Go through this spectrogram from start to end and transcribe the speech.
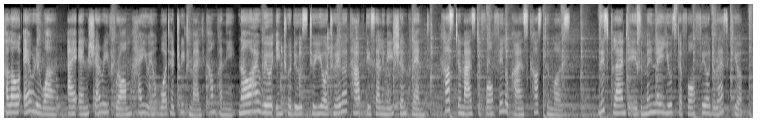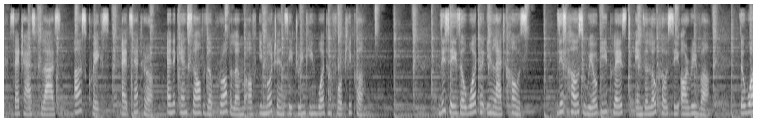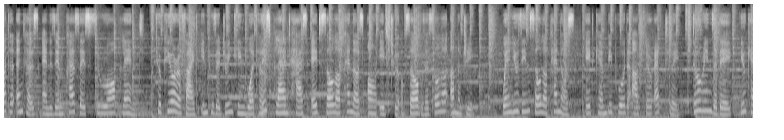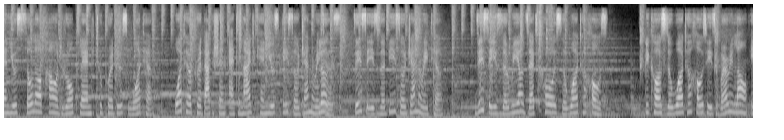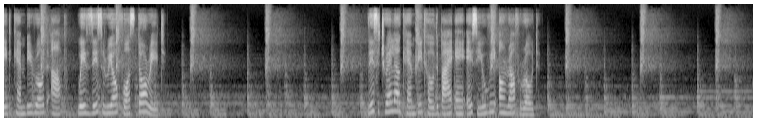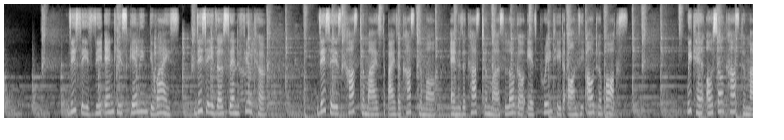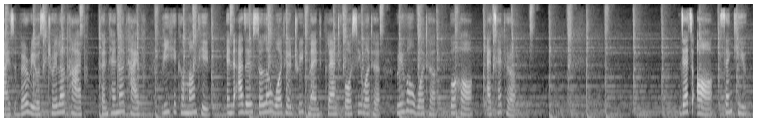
Hello everyone, I am Sherry from Haiyuan Water Treatment Company. Now I will introduce to you a trailer type desalination plant, customized for Philippines customers. This plant is mainly used for field rescue, such as floods, earthquakes, etc., and can solve the problem of emergency drinking water for people. This is a water inlet hose. This hose will be placed in the local sea or river. The water enters and then passes through our plant to purify it into the drinking water. This plant has 8 solar panels on it to absorb the solar energy. When using solar panels, it can be pulled out directly. During the day, you can use solar-powered RO plant to produce water. Water production at night can use diesel generators. Look, this is the diesel generator. This is the reel that holds the water hose. Because the water hose is very long, it can be rolled up with this reel for storage. This trailer can be towed by an SUV on rough road. This is the anti-scaling device. This is a sand filter. This is customized by the customer, and the customer's logo is printed on the outer box. We can also customize various trailer type, container type, vehicle mounted, and other solar water treatment plant for seawater, river water, borehole, etc. That's all. Thank you.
